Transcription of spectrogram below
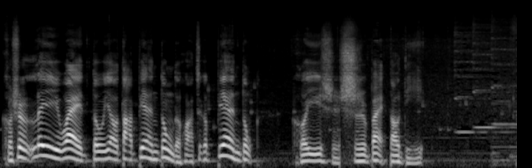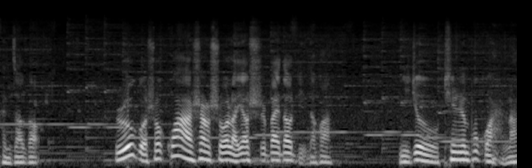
可是内外都要大变动的话，这个变动可以使失败到底，很糟糕。如果说卦上说了要失败到底的话，你就听人不管了，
